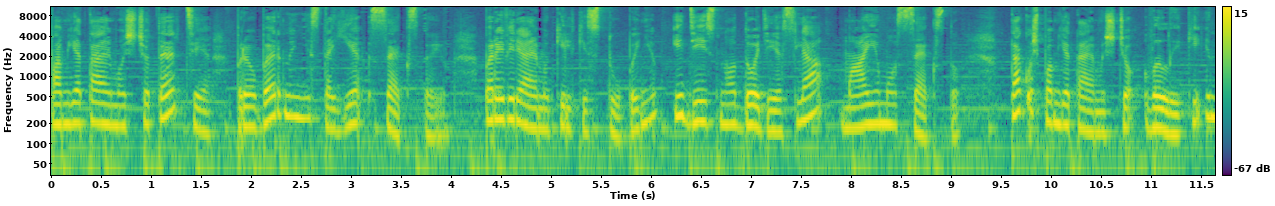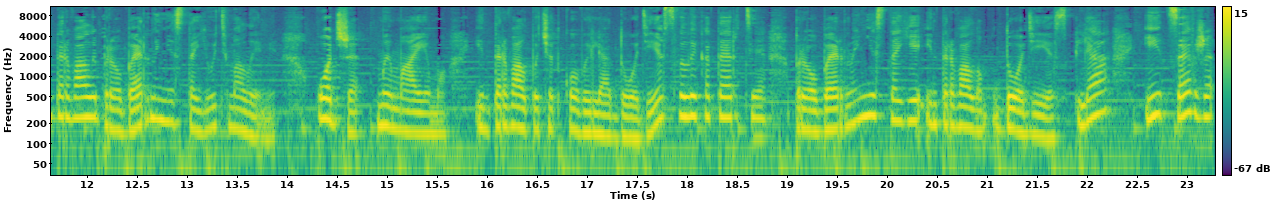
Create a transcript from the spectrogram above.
Пам'ятаємо, що терція при оберненні стає секстою. Перевіряємо кількість ступенів і дійсно до дієсля маємо сексту. Також пам'ятаємо, що великі інтервали при оберненні стають малими. Отже, ми маємо інтервал початковий ля до дієс, велика терція, при оберненні стає інтервалом до дієс ля, і це вже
